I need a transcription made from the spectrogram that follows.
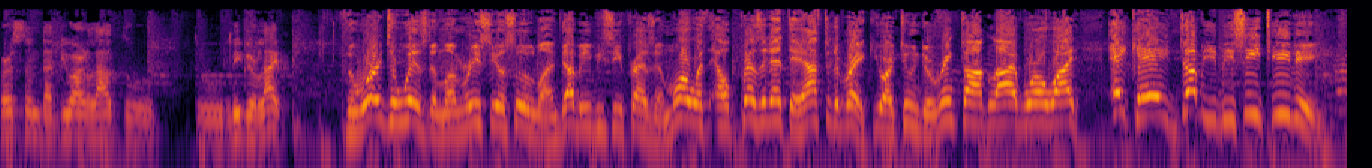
person that you are allowed to to live your life. The words and wisdom of Mauricio Sulaiman, WBC president. More with El Presidente after the break. You are tuned to Ring Talk Live Worldwide, aka WBC TV.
